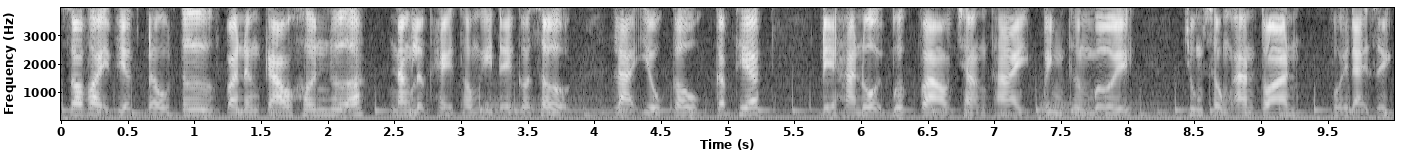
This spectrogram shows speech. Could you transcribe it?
Do vậy, việc đầu tư và nâng cao hơn nữa năng lực hệ thống y tế cơ sở là yêu cầu cấp thiết để Hà Nội bước vào trạng thái bình thường mới, chung sống an toàn với đại dịch.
